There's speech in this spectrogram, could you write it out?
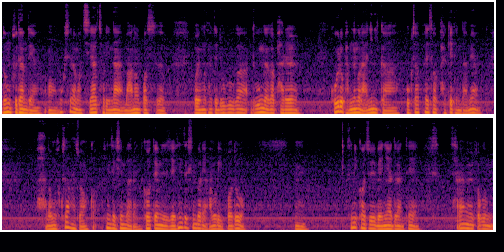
너무 부담돼요 어, 혹시나 막 지하철이나 만원 버스 뭐 이런 거 탈 때 누구가 누군가가 발을 고의로 밟는 건 아니니까 복잡해서 밟게 된다면 아, 너무 속상하죠. 거- 흰색 신발은. 그것 때문에 이제 흰색 신발이 아무리 이뻐도 음, 스니커즈 매니아들한테 사랑을 조금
